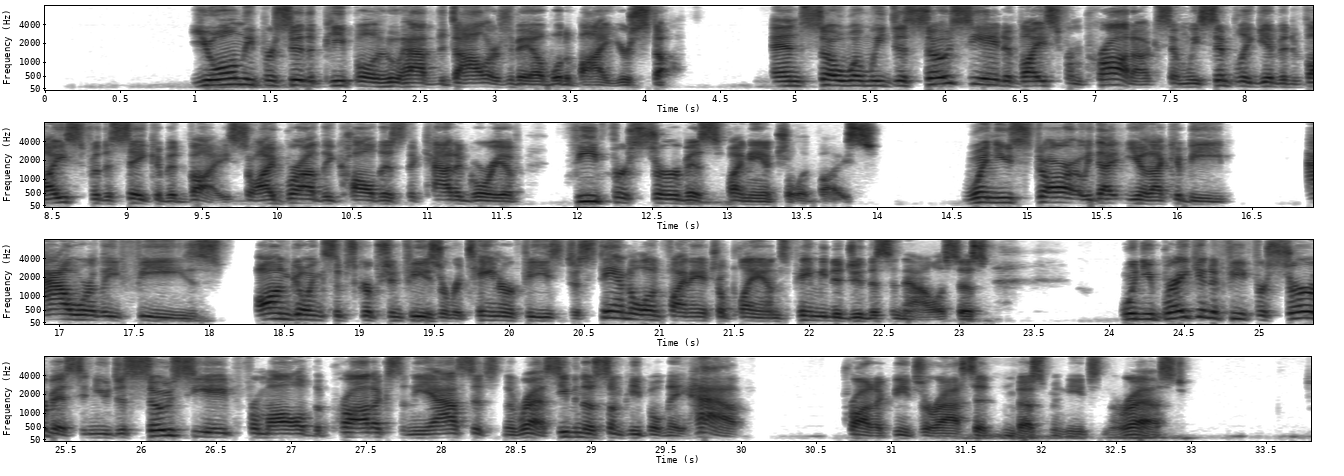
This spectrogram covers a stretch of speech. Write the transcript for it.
you only pursue the people who have the dollars available to buy your stuff. And so, when we dissociate advice from products and we simply give advice for the sake of advice, so I broadly call this the category of fee for service financial advice. When you start with that, you know, that could be hourly fees, ongoing subscription fees, or retainer fees, just standalone financial plans, pay me to do this analysis when you break into fee for service and you dissociate from all of the products and the assets and the rest, even though some people may have product needs or asset investment needs and the rest,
